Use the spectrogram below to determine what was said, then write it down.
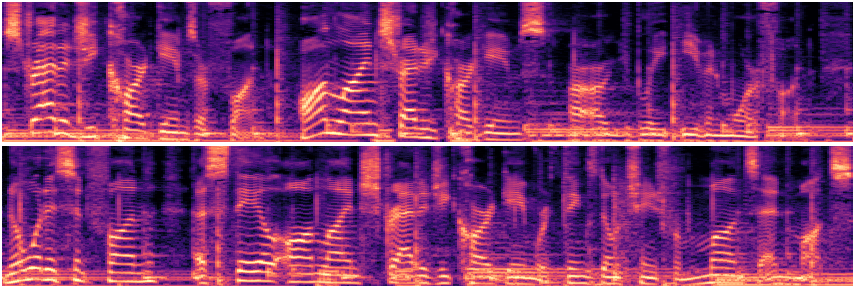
Strategy card games are fun. Online strategy card games are arguably even more fun. Know what isn't fun? A stale online strategy card game where things don't change for months and months,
